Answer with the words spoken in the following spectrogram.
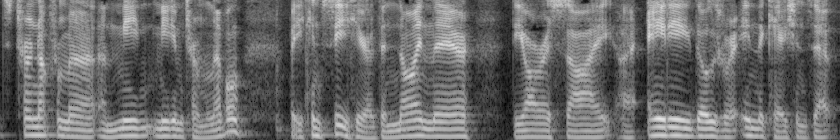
It's turned up from a, a medium term level. But you can see here the nine there, the RSI uh, 80, those were indications that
